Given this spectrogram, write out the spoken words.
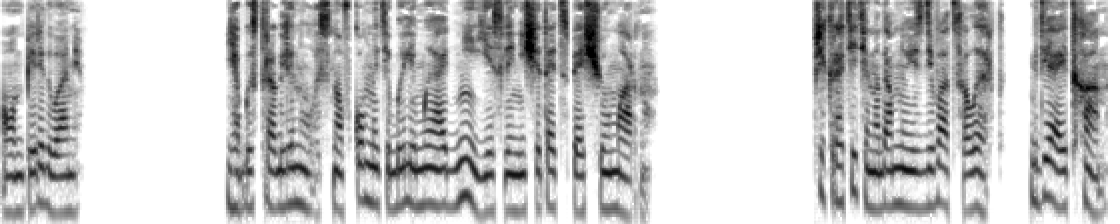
Он перед вами. Я быстро оглянулась, но в комнате были мы одни, если не считать спящую Марну. «Прекратите надо мной издеваться, Лэрд. Где Айтхан?»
